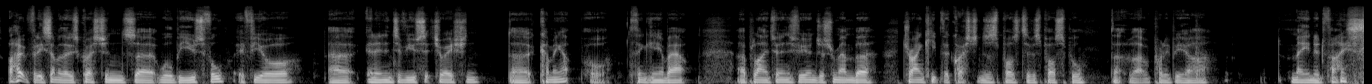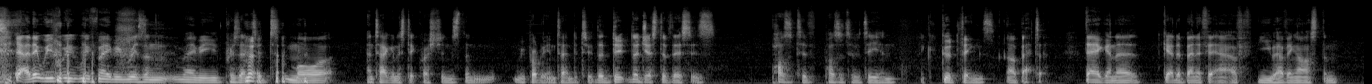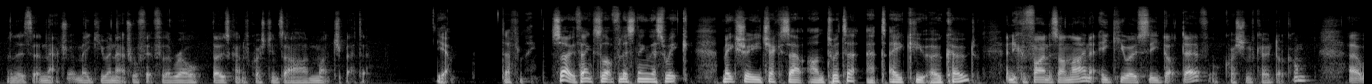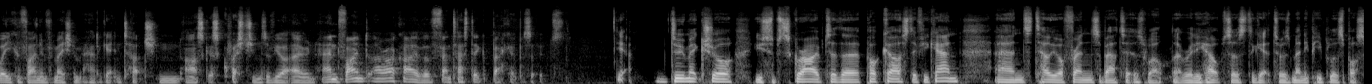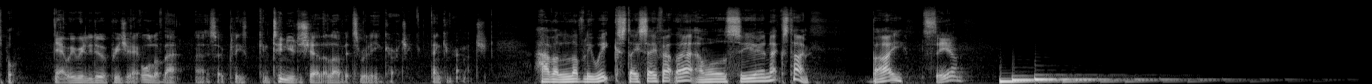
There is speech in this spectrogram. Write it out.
hopefully some of those questions uh, will be useful if you're uh, in an interview situation uh, coming up or thinking about applying to an interview, and just remember try and keep the questions as positive as possible. That that would probably be our main advice. Yeah, I think we've we've maybe risen, maybe presented more antagonistic questions than we probably intended to. The the gist of this is positive positivity and like, good things are better. They're gonna get a benefit out of you having asked them, and it's a natural make you a natural fit for the role. Those kind of questions are much better. Yeah definitely. So thanks a lot for listening this week. Make sure you check us out on Twitter at AQOcode. And you can find us online at aqoc.dev or questionofcode.com, uh, where you can find information about how to get in touch and ask us questions of your own and find our archive of fantastic back episodes. Yeah. Do make sure you subscribe to the podcast if you can and tell your friends about it as well. That really helps us to get to as many people as possible. Yeah, we really do appreciate all of that. Uh, so please continue to share the love. It's really encouraging. Thank you very much. Have a lovely week. Stay safe out there, and we'll see you next time. Bye. See ya.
